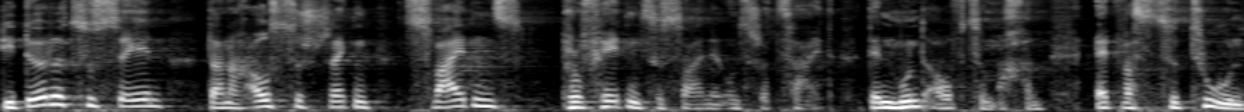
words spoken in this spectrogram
die Dürre zu sehen, danach auszustrecken. Zweitens, Propheten zu sein in unserer Zeit, den Mund aufzumachen, etwas zu tun,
